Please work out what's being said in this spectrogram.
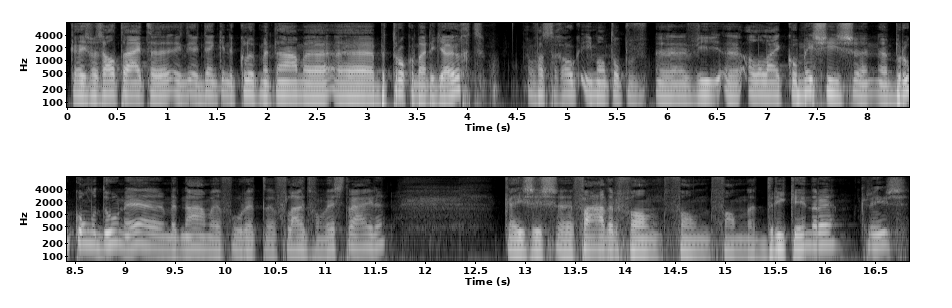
Kees was altijd, uh, ik, ik, denk in de club met name, uh, betrokken bij de jeugd. Was toch ook iemand op uh, wie allerlei commissies een beroep konden doen. Hè? Met name voor het fluiten van wedstrijden. Kees is vader van, van, van drie kinderen. Chris.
